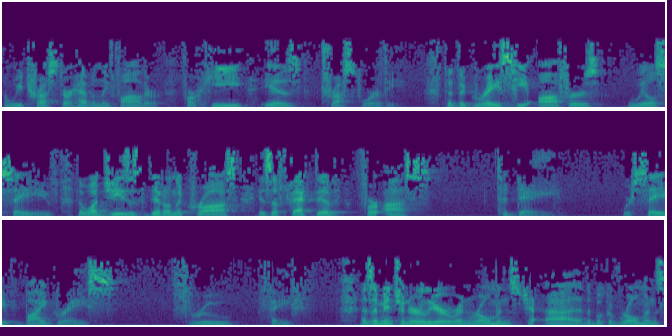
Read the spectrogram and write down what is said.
And we trust our Heavenly Father, for He is trustworthy that the grace he offers will save. That what Jesus did on the cross is effective for us today. We're saved by grace through faith. As I mentioned earlier in Romans, uh, the book of Romans,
